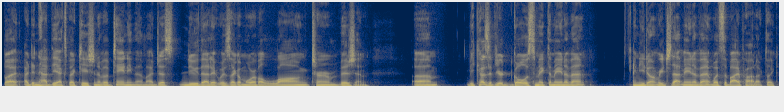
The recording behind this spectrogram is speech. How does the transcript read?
But I didn't have the expectation of obtaining them. I just knew that it was like a more of a long term vision. Um, because if your goal is to make the main event and you don't reach that main event, what's the byproduct? Like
